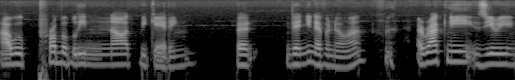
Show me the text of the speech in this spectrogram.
I will probably not be getting but then you never know huh Arachne, Ziri,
